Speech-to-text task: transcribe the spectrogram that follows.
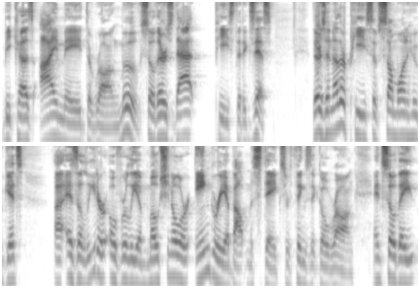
because I made the wrong move. So there's that piece that exists. There's another piece of someone who gets uh, as a leader overly emotional or angry about mistakes or things that go wrong, and so they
